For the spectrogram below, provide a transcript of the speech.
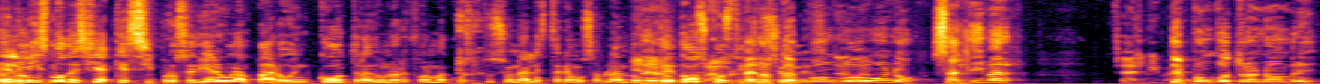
él mismo decía que si procediera un amparo en contra de una reforma constitucional, estaríamos hablando de dos constituciones. Pero te pongo uno, Saldívar te pongo otro nombre,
